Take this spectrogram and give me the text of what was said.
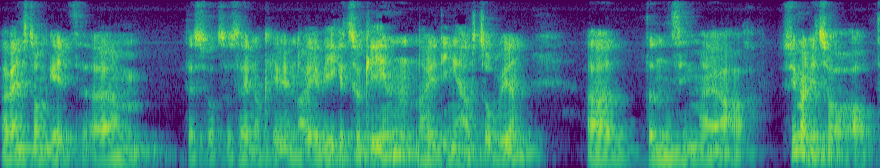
Aber wenn es darum geht, ähm, das so zu sehen, okay, neue Wege zu gehen, neue Dinge auszuprobieren, äh, dann sind wir ja auch, sind wir nicht so out,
